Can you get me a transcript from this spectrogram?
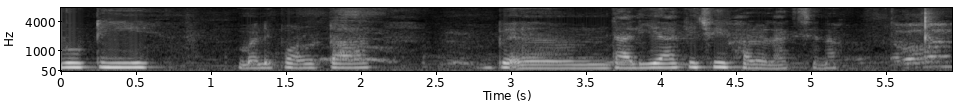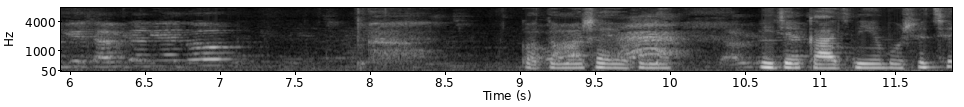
রুটি মানে পরোটা ডালিয়া কিছুই ভালো লাগছে না। কত মাসায় ওখানে নিজের কাজ নিয়ে বসেছে।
